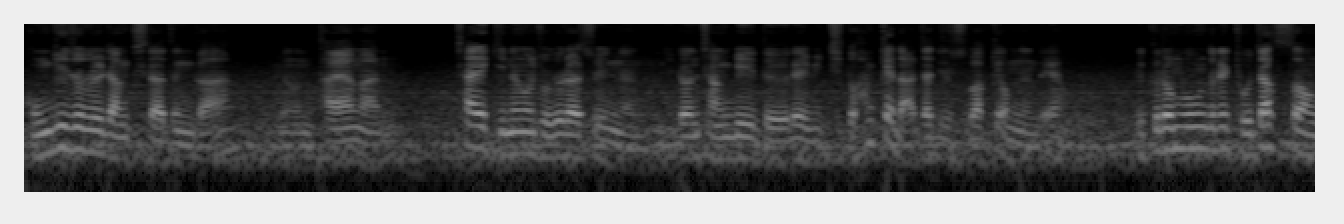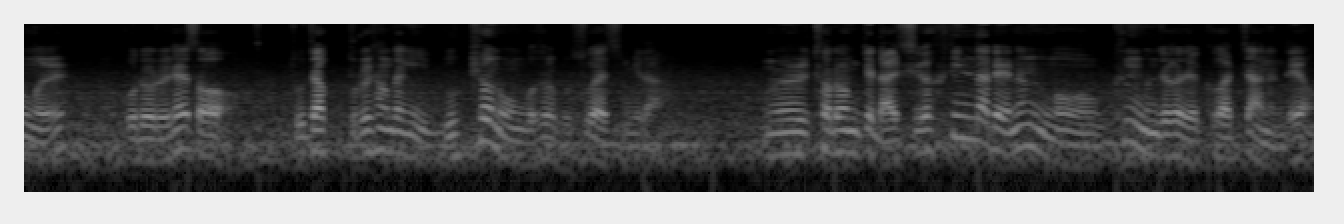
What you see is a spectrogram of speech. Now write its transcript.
공기 조절 장치라든가 다양한 차의 기능을 조절할 수 있는 이런 장비들의 위치도 함께 낮아질 수밖에 없는데요. 그런 부분들의 조작성을 고려를 해서 조작부를 상당히 눕혀 놓은 것을 볼 수가 있습니다. 오늘처럼 이렇게 날씨가 흐린 날에는 뭐 큰 문제가 될 것 같지 않은데요.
